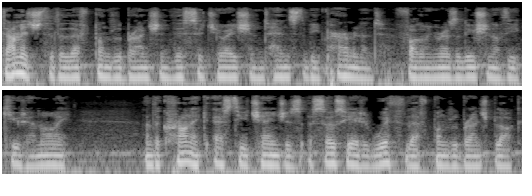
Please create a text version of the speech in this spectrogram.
Damage to the left bundle branch in this situation tends to be permanent following resolution of the acute MI, and the chronic ST changes associated with left bundle branch block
